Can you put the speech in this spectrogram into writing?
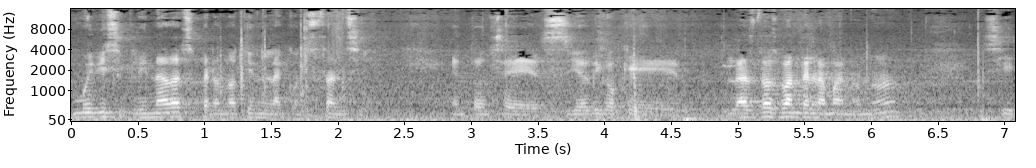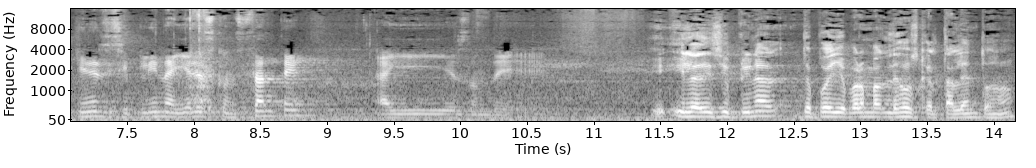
muy disciplinadas pero no tienen la constancia. Entonces, yo digo que las dos van de la mano, ¿no? Si tienes disciplina y eres constante, ahí es donde Y, y la disciplina te puede llevar más lejos que el talento, ¿no?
